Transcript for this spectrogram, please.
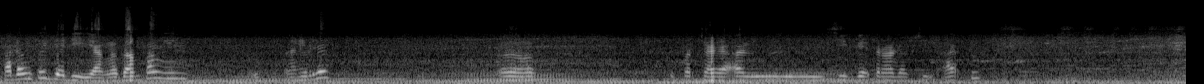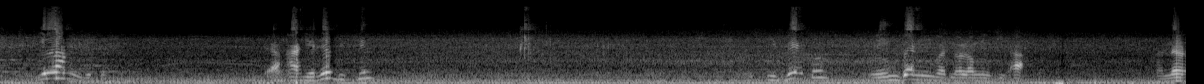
Kadang tuh jadi yang ngegampangin. Akhirnya uh, kepercayaan si B terhadap si A tuh hilang gitu. Yang akhirnya bikin si B tuh enggan buat nolongin si A. Karena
